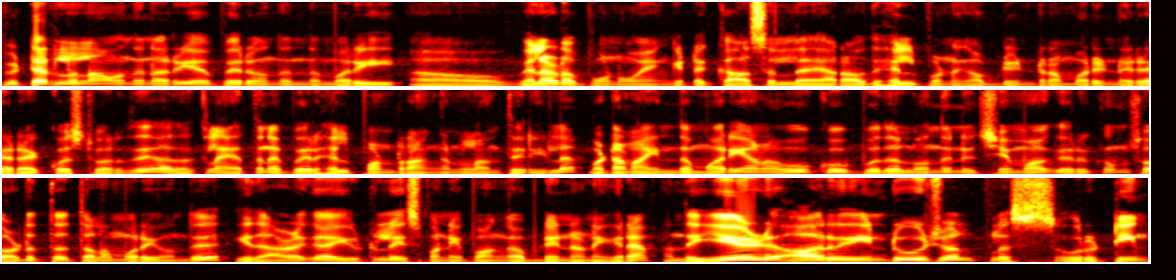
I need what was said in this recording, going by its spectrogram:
ட்விட்டர்லலாம் வந்து நிறைய பேர் வந்து இந்த மாதிரி விளையாட போகணும் என்கிட்ட காசு இல்லை யாராவது ஹெல்ப் பண்ணுங்க அப்படின்ற மாதிரி நிறைய ரெக்வஸ்ட் வருது. அதுக்கெல்லாம் எத்தனை பேர் ஹெல்ப் பண்ணுறாங்கன்னுலாம் தெரியல. பட் ஆனால் இந்த மாதிரியான ஊக்குவிப்புதல் வந்து நிச்சயமாக இருக்கும். ஸோ அடுத்த தலைமுறை வந்து இதை அழகாக யூட்டிலைஸ் பண்ணிப்பாங்க அப்படின்னு நினைக்கிறேன். அந்த ஏழு ஆறு இண்டிவிஜுவல் ப்ளஸ் ஒரு டீம்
